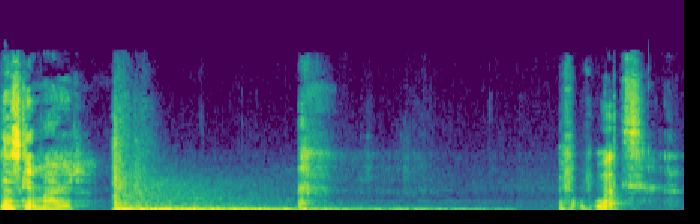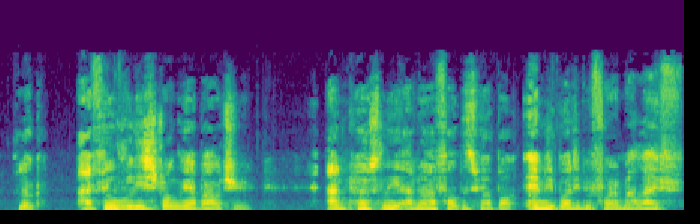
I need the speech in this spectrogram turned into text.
Let's get married. What? Look, I feel really strongly about you. And personally, I've never felt this way about anybody before in my life.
